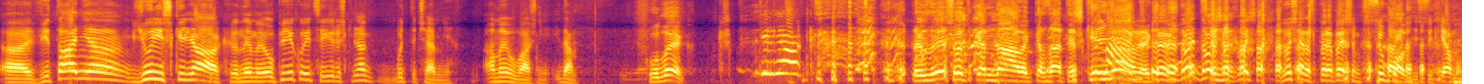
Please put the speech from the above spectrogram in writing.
Е, вітання. Юрій Шкільняк ними опікується. Юрій Шкільняк, будьте чемні. А ми уважні. Ідемо. Кулик. Шкільняк! Ти розумієш, що таке навик казати шкільняк? Давай, давай, ще раз, давай, ще- давай ще раз перепишемо всю повністю тему.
